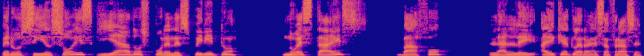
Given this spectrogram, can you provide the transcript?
Pero si sois guiados por el Espíritu, no estáis bajo la ley. Hay que aclarar esa frase.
